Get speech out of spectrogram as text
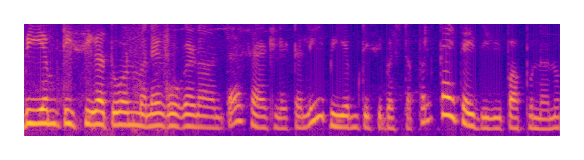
ಬಿ ಎಂ ಟಿ ಸಿಗೆ ಹತ್ಕೊಂಡು ಮನೆಗೆ ಹೋಗೋಣ ಅಂತ ಸ್ಯಾಟಲೈಟಲ್ಲಿ B M T C bus ಸ್ಟಾಪಲ್ಲಿ ಕಾಯ್ತಾ ಇದ್ದೀವಿ ಪಾಪು ನಾನು.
